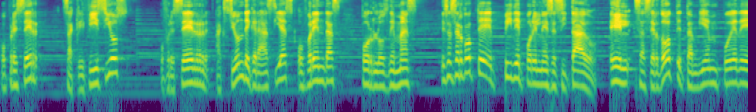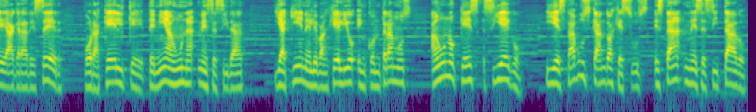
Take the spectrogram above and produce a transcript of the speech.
ofrecer sacrificios, ofrecer acción de gracias, ofrendas por los demás. El sacerdote pide por el necesitado. El sacerdote también puede agradecer por aquel que tenía una necesidad. Y aquí en el Evangelio encontramos a uno que es ciego y está buscando a Jesús, está necesitado.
